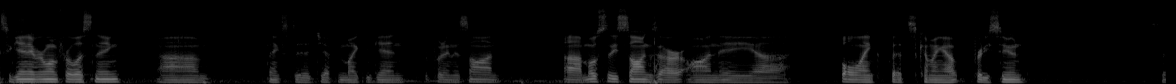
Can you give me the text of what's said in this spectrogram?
Thanks again, everyone, for listening. Um, thanks to Jeff and Mike again for putting this on. Uh, most of these songs are on a uh, full length that's coming out pretty soon. So,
